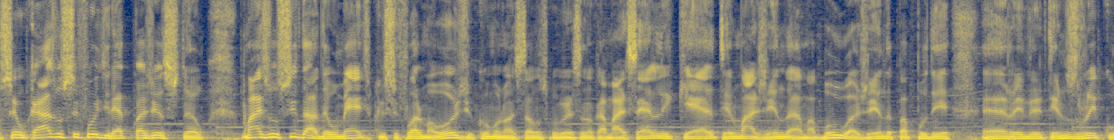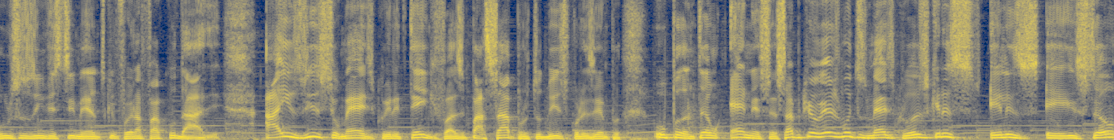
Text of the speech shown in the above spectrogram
seu caso, se foi direto para a gestão, mas o cidadão médico que se forma hoje, como nós estamos conversando com a Marcela, ele quer ter uma agenda, uma boa agenda para poder é, reverter nos recursos de investimento que foi na faculdade. Aí existe o médico, ele tem que fazer, passar por tudo isso, por exemplo, o plantão é necessário, porque eu vejo muitos médicos hoje que eles, eles, eles estão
